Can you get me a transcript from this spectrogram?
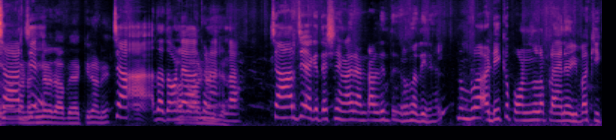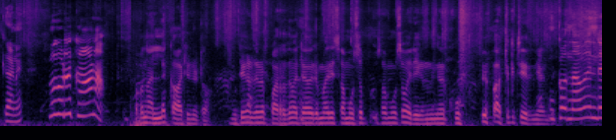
ചാർജ് അതുകൊണ്ട് ആക്കണം. ചാർജ് ഏകദേശം ഞങ്ങൾ രണ്ടാളും തീർന്നതിനാൽ നമ്മൾ അടിയൊക്കെ പോകണമെന്നുള്ള പ്ലാൻ ഒഴിവാക്കിയിരിക്കുകയാണ്. നമുക്ക് ഇവിടുന്ന് കാണാം. അപ്പൊ നല്ല കാറ്റുണ്ട് കേട്ടോ മുട്ടി കണ്ടിട്ട് പറന്ന് മറ്റേ ഒരുമാതിരി സമൂസ സമൂസ വരികയാണ് ഇങ്ങനെ ഭാഗത്തേക്ക് ചെരിഞ്ഞാണ് എനിക്ക് ഒന്നാമത്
